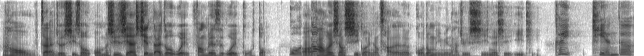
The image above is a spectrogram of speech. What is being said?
然后再来就是吸收。我们其实现在现代都喂方便是喂果冻，果冻，它会像吸管一样插在那个果冻里面，它去吸那些液体，可以甜的。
